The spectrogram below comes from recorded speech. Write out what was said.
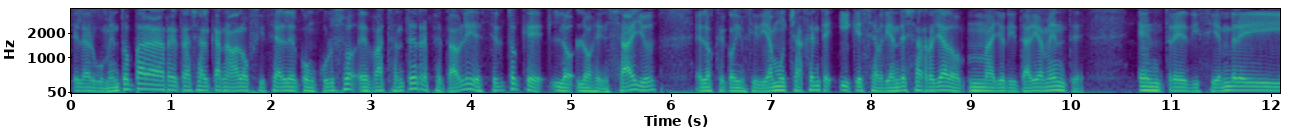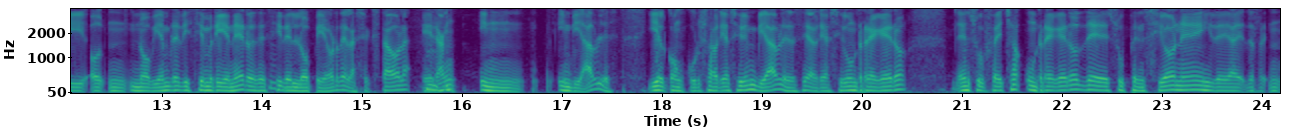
el argumento para retrasar el carnaval oficial del concurso es bastante respetable y es cierto que lo- los ensayos en los que coincidía mucha gente y que se habrían desarrollado mayoritariamente entre diciembre y o, noviembre, diciembre y enero, es decir, en lo peor de la sexta ola, eran in- inviables. Y el concurso habría sido inviable, es decir, habría sido un reguero en su fecha, un reguero de suspensiones y de, de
